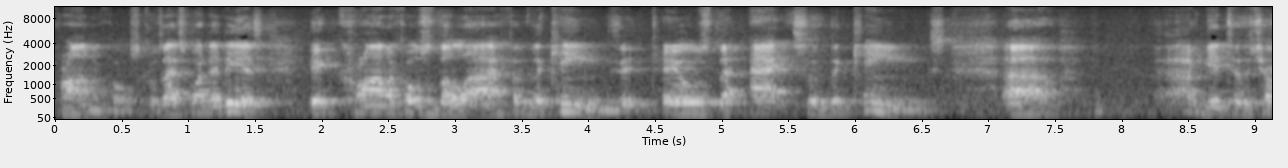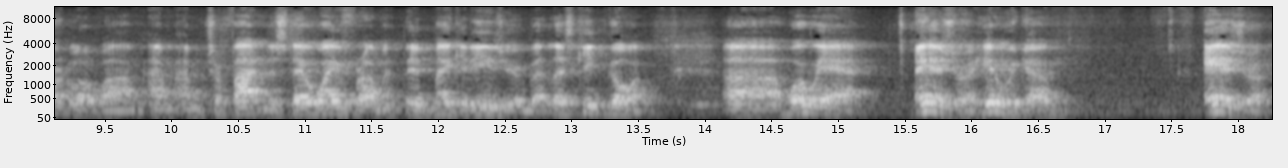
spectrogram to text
Chronicles, because that's what it is. It chronicles the life of the kings. It tells the acts of the kings. Uh, I'll get to the chart a little while. I'm, I'm, I'm fighting to stay away from it. It'd make it easier, but let's keep going. Uh, where we at? Ezra. Here we go. Ezra.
